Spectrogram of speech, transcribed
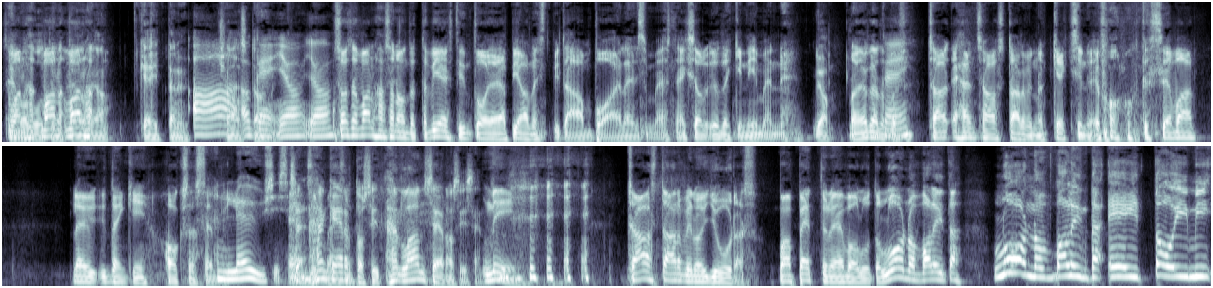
se vanha, vanha, vanha, kehittänyt Aa, Charles okei, Darwin. joo, joo. Se on se vanha sanonta, että viestin tuoja ja pianistit pitää ampua aina ensimmäisenä. Eikö se ole jotenkin niin mennyt? Joo. No joka Okei. tapauksessa. Charles, eihän Charles Darwin ole keksinyt evoluutio. Se vaan löy, jotenkin hoksasi sen. Hän löysi Se, sen. hän kertoi hän lanseerasi sen. Niin. Charles Darwin on Juudas. Mä oon pettynyt evoluutio. Luonnonvalinta, luonnonvalinta ei toimi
